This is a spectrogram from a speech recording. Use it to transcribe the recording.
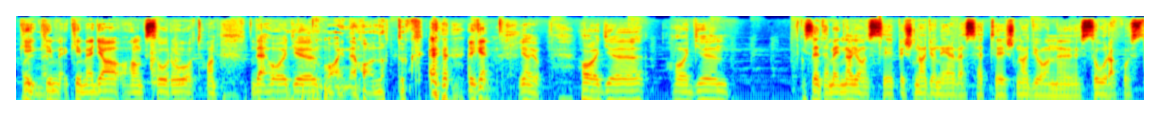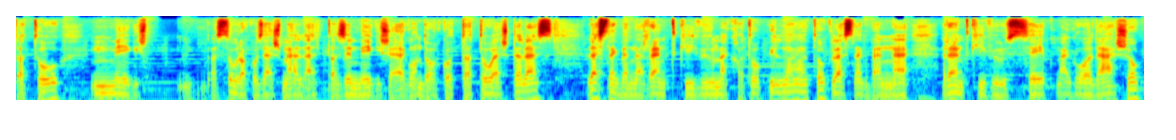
ki, ki, ki, ki megy a hangszóró otthon, de hogy... Ö, Majdnem hallottuk. igen? Ja, jó. Hogy, ö, hogy ö, szerintem egy nagyon szép és nagyon élvezhető és nagyon szórakoztató, mégis a szórakozás mellett azért mégis elgondolkodtató este lesz. Lesznek benne rendkívül megható pillanatok, lesznek benne rendkívül szép megoldások,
